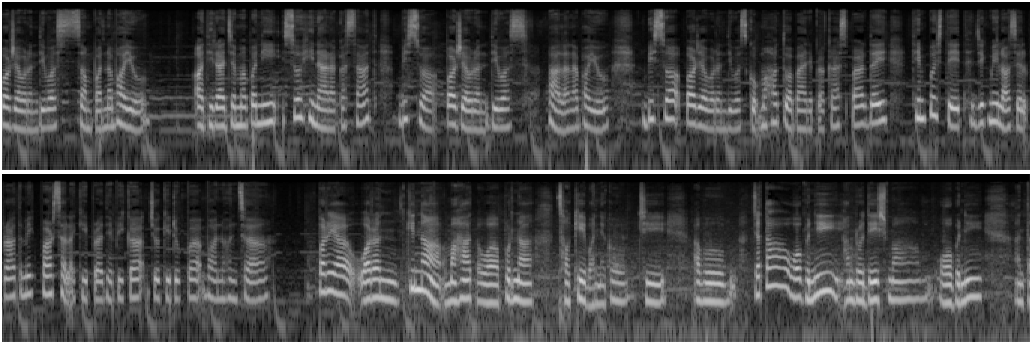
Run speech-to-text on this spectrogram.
पर्यावरण दिवस सम्पन्न भयो। अधिराज्यमा पनि सोही नाराका साथ विश्व पर्यावरण दिवस पालना भयो। विश्व पर्यावरण दिवसको महत्वबारे प्रकाश पार्दै थिम्पू स्थित जिग्मेल असेल प्राथमिक पाठशालाकी प्राध्यापिका चोकी टुक्पा भन्नुहुन्छ। पर्यावरण किन महत्वपूर्ण छ के भनेको चाहिँ अब जता हो भने हाम्रो देशमा हो भने अन्त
